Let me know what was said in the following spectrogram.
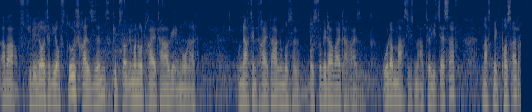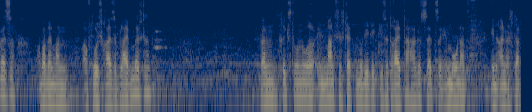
Aber für die Leute, die auf Durchreise sind, gibt es dann immer nur drei Tage im Monat. Und nach den drei Tagen musst du, musst du wieder weiterreisen. Oder machst dich natürlich sesshaft, machst mit Postadresse. Aber wenn man auf Durchreise bleiben möchte, dann kriegst du nur in manchen Städten nur die, diese drei Tagessätze im Monat in einer Stadt.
